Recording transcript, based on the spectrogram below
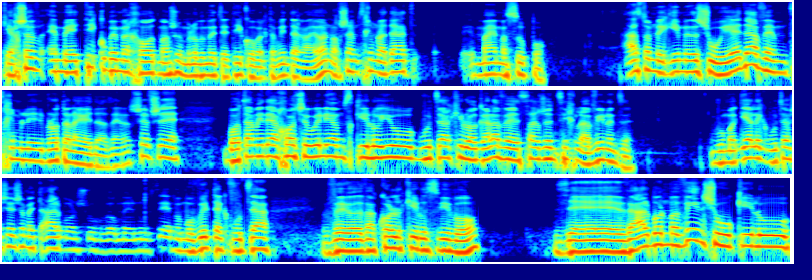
כי עכשיו הם העתיקו במרכאות משהו, הם לא באמת העתיקו, אבל תבין את הרעיון, ועכשיו הם צריכים לדעת מה הם עשו פה. אסטון מגיעים איזשהו ידע, והם צריכים לבנות על הידע הזה. אני חושב שבאותה מידה יכול להיות שוויליאמס כאילו יהיו קבוצה כאילו עגלה, וסרג'נט צריך להבין את זה. והוא מגיע לקבוצה שיש שם את אלבון, שהוא כבר מנוסה ומוביל את הקבוצה, והכל כאילו סביבו. זה... ואלבון מבין שהוא כאילו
